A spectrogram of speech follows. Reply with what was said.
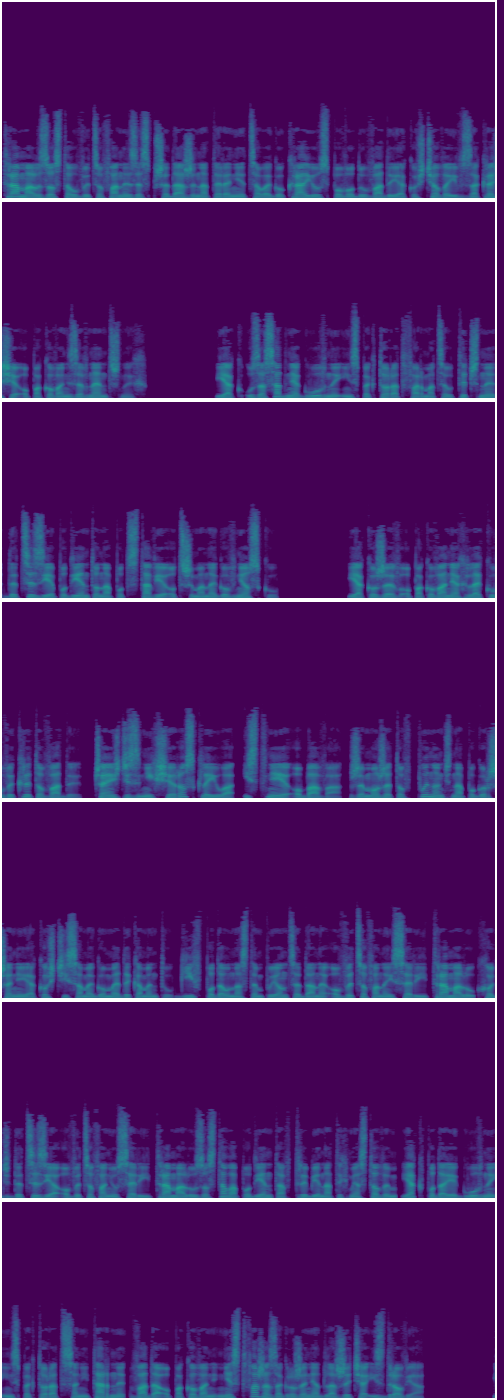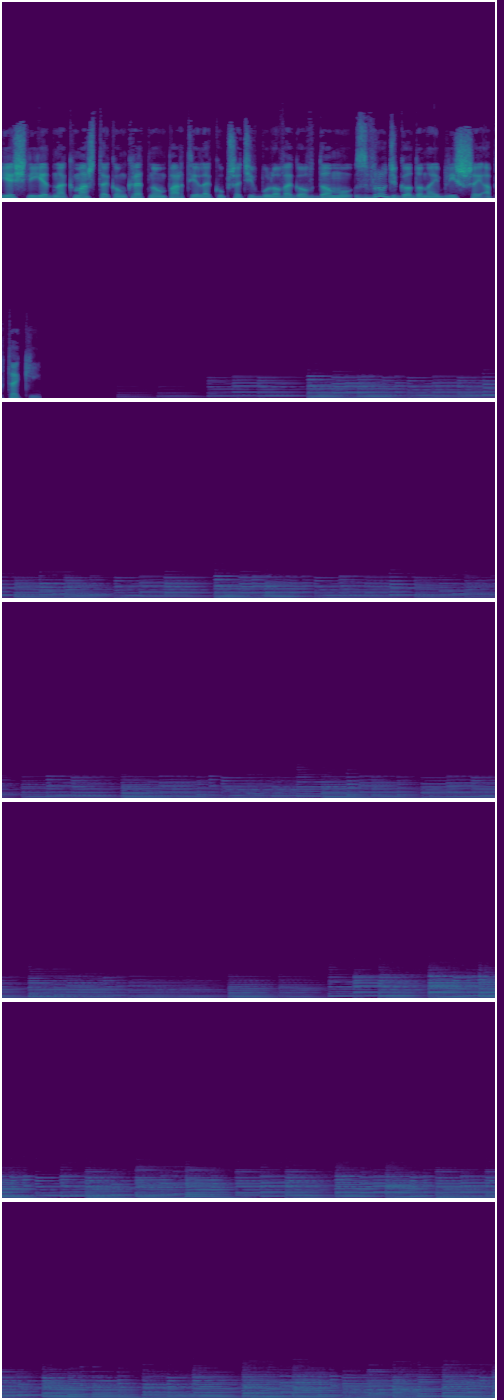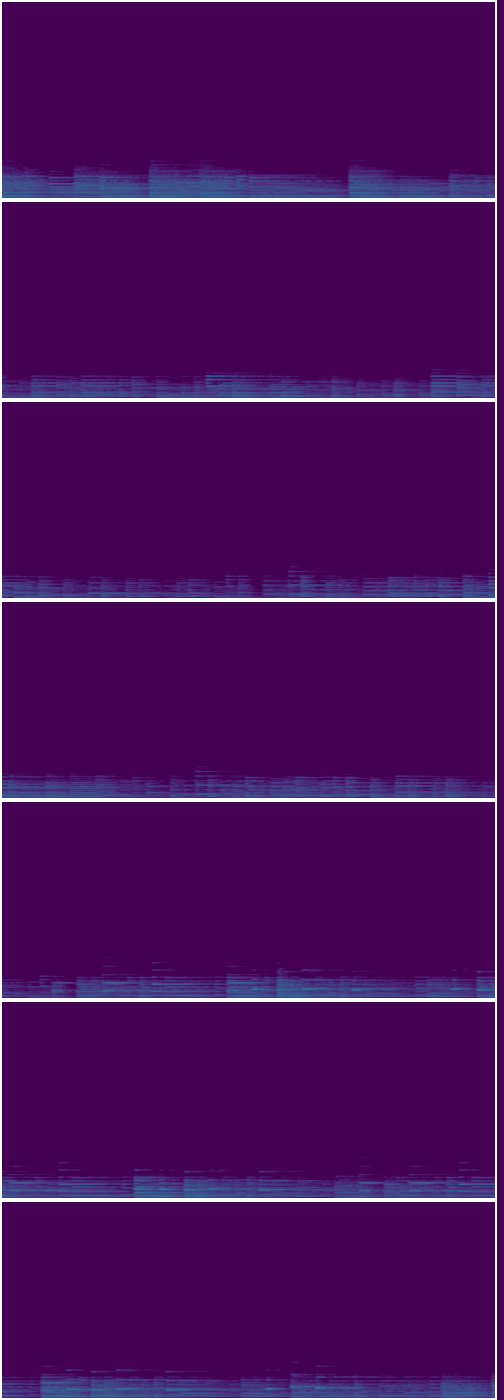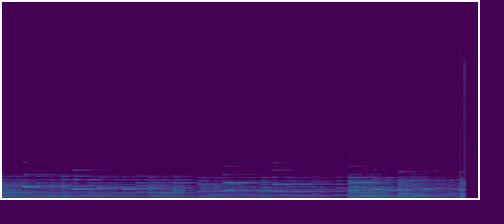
Tramal został wycofany ze sprzedaży na terenie całego kraju z powodu wady jakościowej w zakresie opakowań zewnętrznych. Jak uzasadnia Główny Inspektorat Farmaceutyczny, decyzję podjęto na podstawie otrzymanego wniosku. Jako że w opakowaniach leku wykryto wady, część z nich się rozkleiła, istnieje obawa, że może to wpłynąć na pogorszenie jakości samego medykamentu. GIF podał następujące dane o wycofanej serii Tramalu, choć decyzja o wycofaniu serii Tramalu została podjęta w trybie natychmiastowym, jak podaje Główny Inspektorat Sanitarny, wada opakowań nie stwarza zagrożenia dla życia i zdrowia. Jeśli jednak masz tę konkretną partię leku przeciwbólowego w domu, zwróć go do najbliższej apteki.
